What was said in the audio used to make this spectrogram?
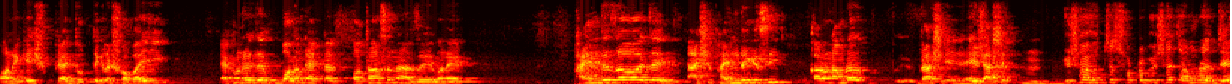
অনেকেই প্রায় ধরতে গেলে সবাই এখন ওই যে বলেন একটা কথা আছে না যে মানে ফাইন্দে যাওয়া হয় যে আসি ফাইন্দে গেছি। কারণ আমরা রাশি এই রাশি বিষয় হচ্ছে ছোট বিষয় যে আমরা যে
